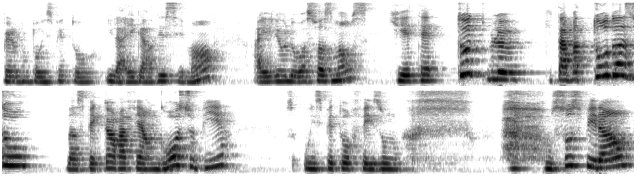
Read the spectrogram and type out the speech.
Perguntou o inspetor. Il a regardé ses mains. Aí ele olhou as suas mãos, que étaient toutes bleues, que estava tudo azul. L'inspecteur a fait un gros soupir. O inspetor fez um, um suspirão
